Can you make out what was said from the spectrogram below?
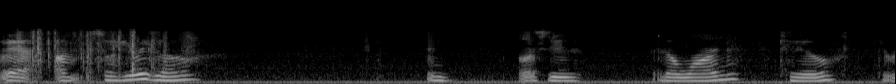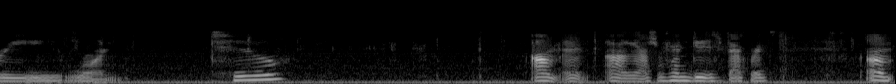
yeah, um, so here we go. And let's do the one, two, three, one, two. Um, and, oh gosh, I'm trying to do this backwards. Um,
